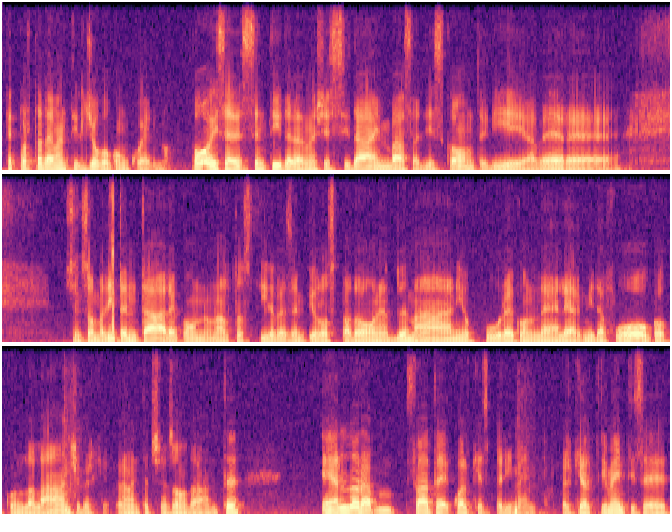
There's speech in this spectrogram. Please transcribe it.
e portate avanti il gioco con quello. Poi se sentite la necessità in base agli scontri di avere cioè, insomma, di tentare con un altro stile, per esempio lo spadone a due mani, oppure con le, le armi da fuoco, con la lancia, perché veramente ce ne sono tante. E allora fate qualche esperimento, perché altrimenti se,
